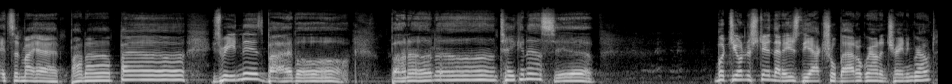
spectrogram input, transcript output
It's in my head. He's reading his Bible. Taking a sip. But do you understand that is the actual battleground and training ground?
